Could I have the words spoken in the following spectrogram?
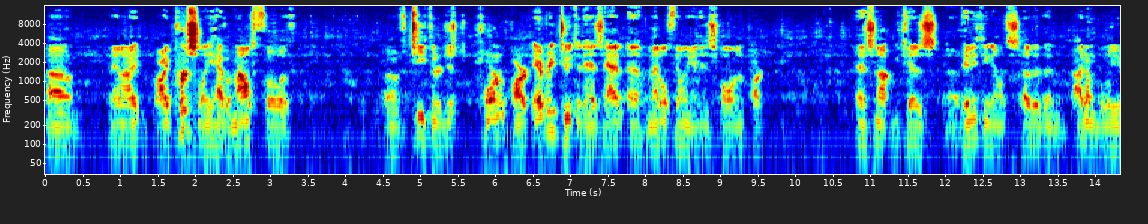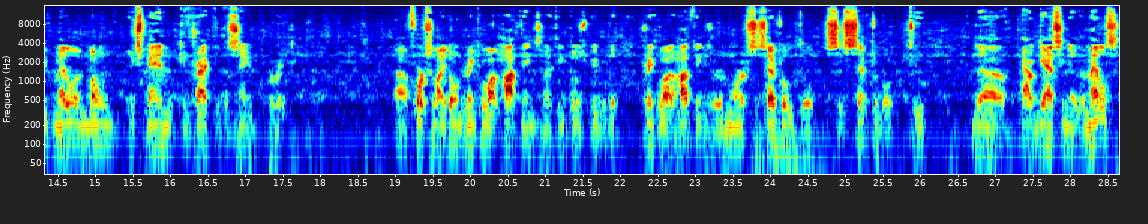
um, and I I personally have a mouthful of of teeth that are just torn apart. Every tooth that has had a metal filling in has fallen apart. And it's not because of anything else other than I don't believe metal and bone expand and contract at the same rate. Uh, fortunately, I don't drink a lot of hot things, and I think those people that drink a lot of hot things are more susceptible to, susceptible to the outgassing of the metals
